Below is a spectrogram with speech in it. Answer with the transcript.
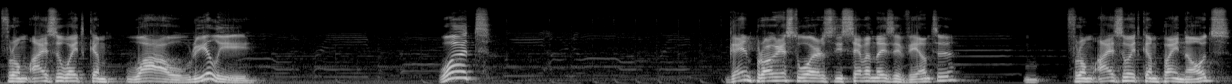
from ISO 8 Camp. Wow, really? What? Gain progress towards the 7 days event from ISO 8 campaign nodes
